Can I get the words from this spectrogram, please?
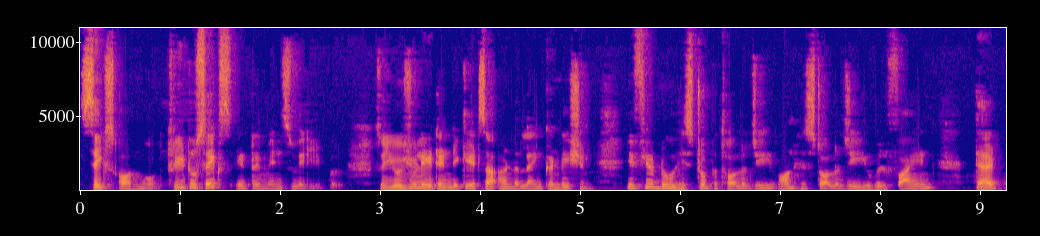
6 or more 3 to 6 it remains variable. So, usually it indicates a underlying condition. If you do histopathology on histology you will find that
